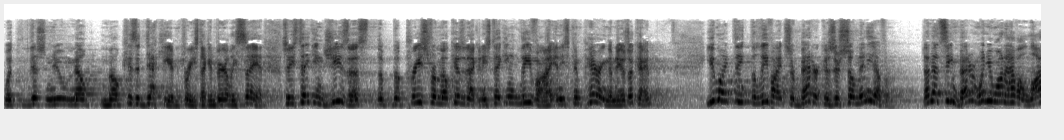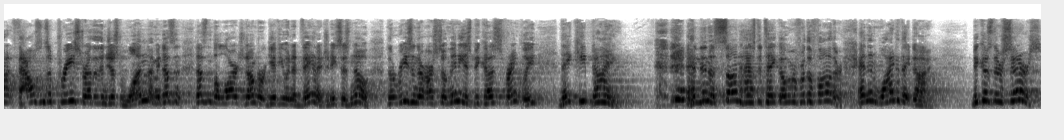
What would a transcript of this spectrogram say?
with this new Mel- Melchizedekian priest. I can barely say it. So he's taking Jesus, the, the priest from Melchizedek, and he's taking Levi, and he's comparing them. And he goes, okay, you might think the Levites are better because there's so many of them. Doesn't that seem better? Wouldn't you want to have a lot of thousands of priests rather than just one? I mean, doesn't, doesn't the large number give you an advantage? And he says, no. The reason there are so many is because, frankly, they keep dying. and then the son has to take over for the father. And then why do they die? Because they're sinners.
